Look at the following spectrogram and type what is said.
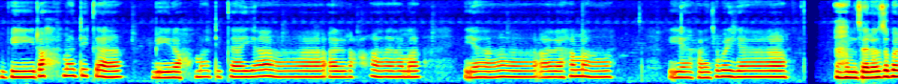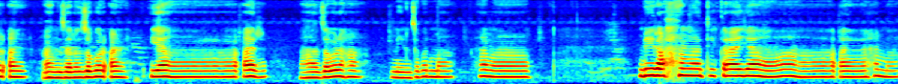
বিরহমাতিকা বিরহমাতিকা ইয়া আরহামা ইয়া আরহামা ইয়া খারা জবর ইয়া হামজার জবর আর হামজার জবর আর ইয়া আর হা জবর হা হামা برحمتك يا أرحم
